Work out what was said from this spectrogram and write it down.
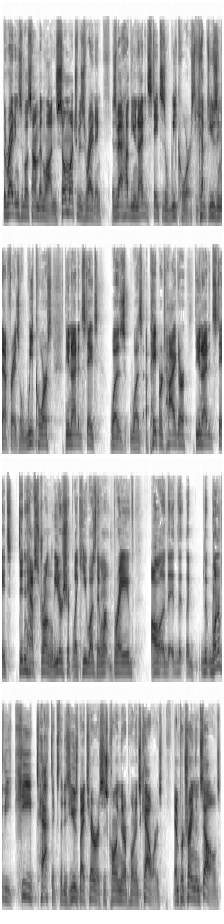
the writings of Osama bin Laden, so much of his writing is about how the United States is a weak horse. He kept using that phrase, a weak horse. The United States was was a paper tiger. The United States didn't have strong leadership like he was. They weren't brave all the, the, the, one of the key tactics that is used by terrorists is calling their opponents cowards and portraying themselves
